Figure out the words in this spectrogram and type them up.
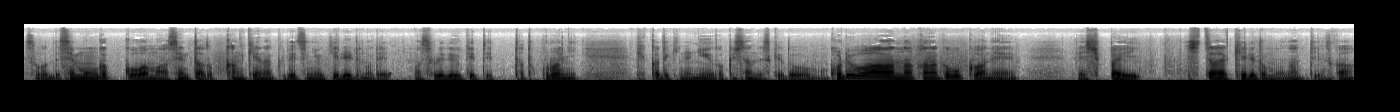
そうで専門学校はまあセンターとか関係なく別に受けれるので、まあ、それで受けてたところに結果的に入学したんですけどこれはなかなか僕はね失敗したけれども何て言うんですか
